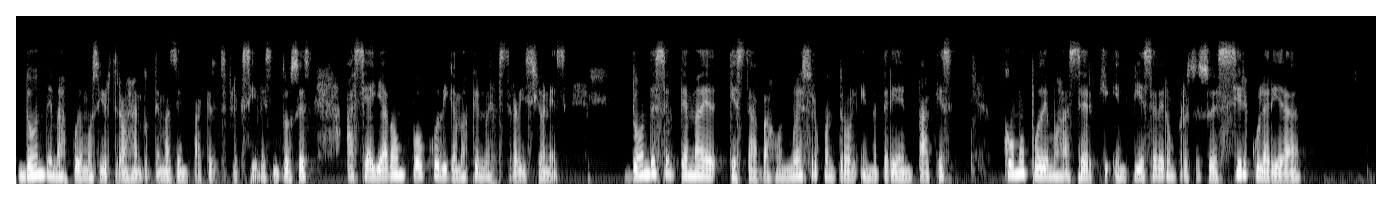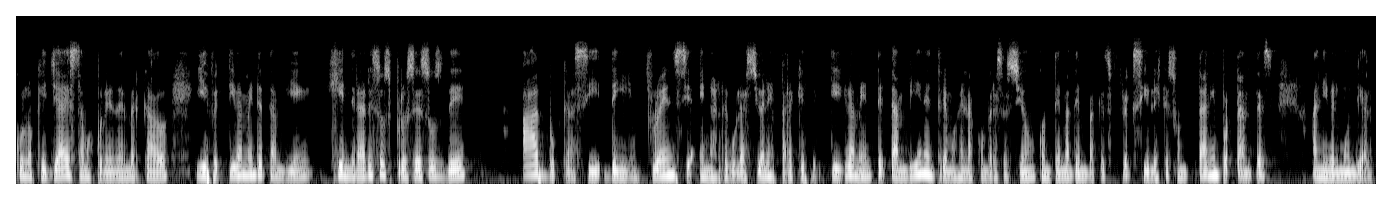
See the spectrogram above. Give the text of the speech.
dónde más podemos ir trabajando temas de empaques flexibles. Entonces, hacia allá va un poco, digamos que nuestra visión es, ¿dónde es el tema que está bajo nuestro control en materia de empaques? ¿Cómo podemos hacer que empiece a haber un proceso de circularidad? Con lo que ya estamos poniendo en el mercado y efectivamente también generar esos procesos de advocacy, de influencia en las regulaciones para que efectivamente también entremos en la conversación con temas de empaques flexibles que son tan importantes a nivel mundial.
